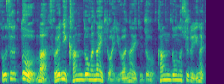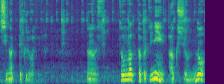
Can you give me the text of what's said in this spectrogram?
そうするとまあそれに感動がないとは言わないけど感動の種類が違ってくるわけだ。うん、そうなった時にアクションの、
